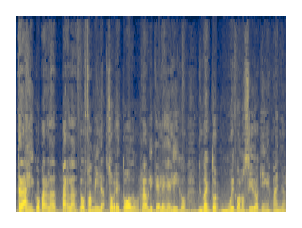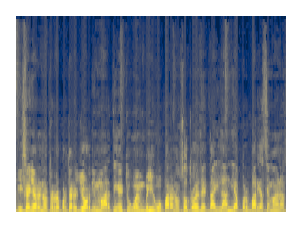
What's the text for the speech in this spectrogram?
Trágico para, para las dos familias, sobre todo Raúl, y que él es el hijo de un actor muy conocido aquí en España. Y señores, nuestro reportero Jordi Martin estuvo en vivo para nosotros desde Tailandia por varias semanas,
